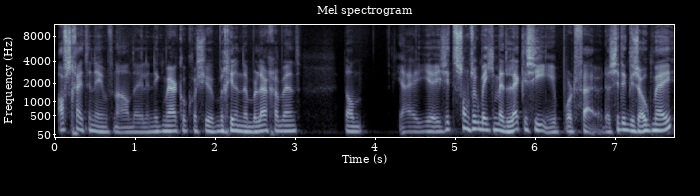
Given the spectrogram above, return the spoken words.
afscheid te nemen van aandelen. En ik merk ook als je beginnende belegger bent, dan ja, je, zit soms ook een beetje met legacy in je portefeuille. Daar zit ik dus ook mee.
